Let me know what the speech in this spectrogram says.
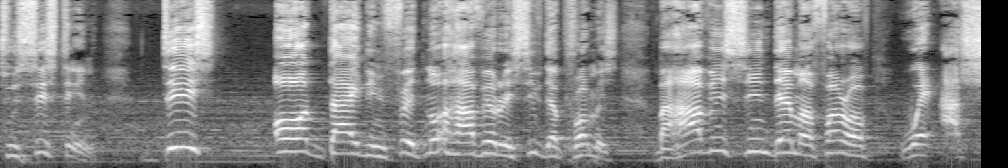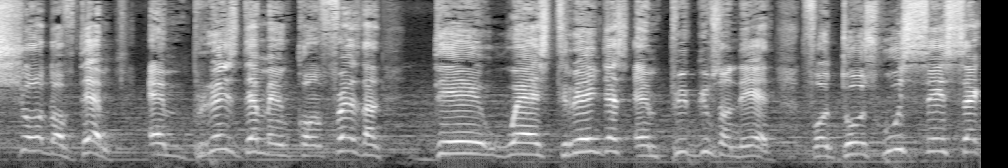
to 16. These all died in faith, not having received the promise, but having seen them afar off, were assured of them, embraced them, and confessed that they were strangers and pilgrims on the earth. For those who say such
